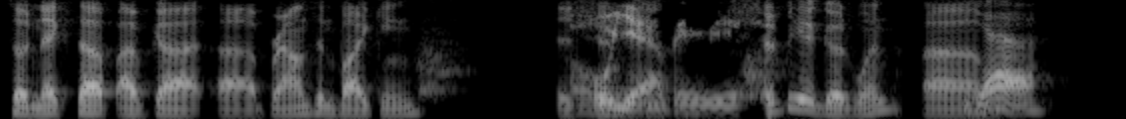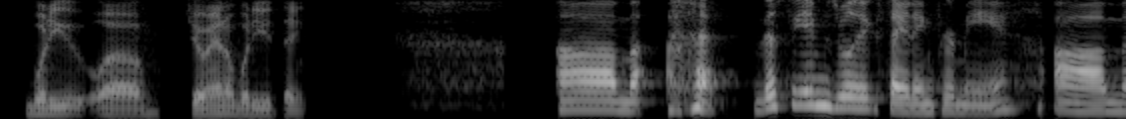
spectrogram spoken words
so next up, I've got uh, Browns and Vikings. It Oh should yeah, be, baby. should be a good one. Um, yeah. What do you, uh, Joanna? What do you think? Um, this game is really exciting for me. Um,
